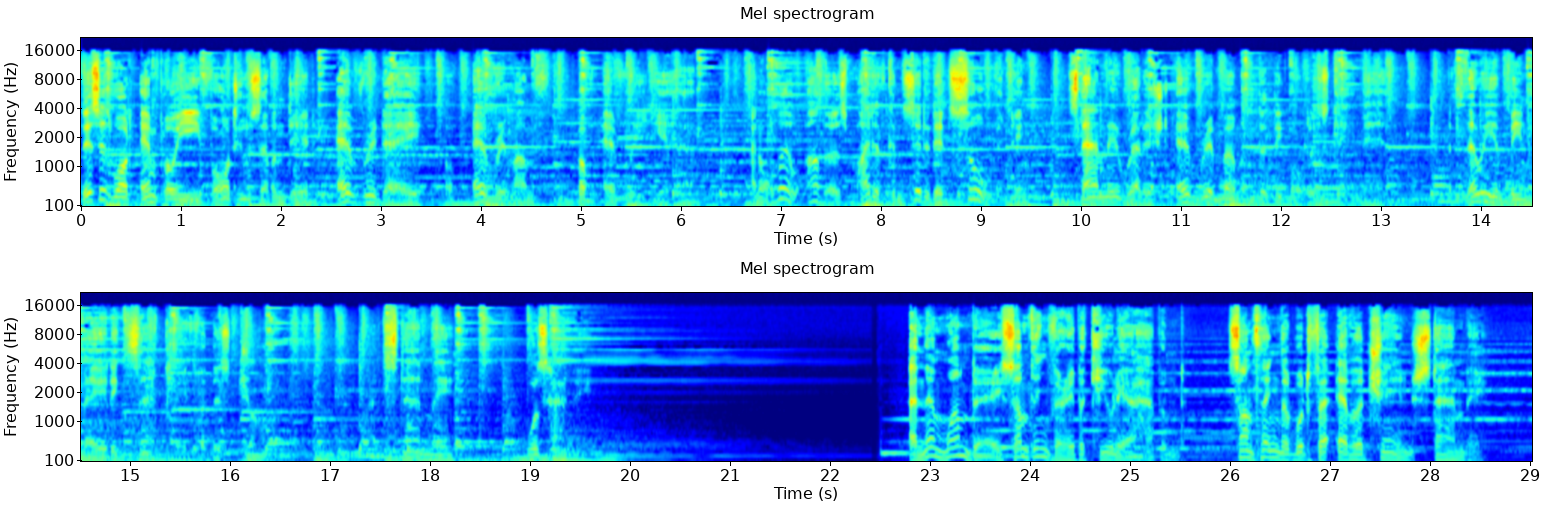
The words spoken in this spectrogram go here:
This is what employee 427 did every day of every month of every year. And although others might have considered it soul-winning, Stanley relished every moment that the orders came in, as though he had been made exactly for this job. And Stanley was happy. And then one day, something very peculiar happened. Something that would forever change Stanley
